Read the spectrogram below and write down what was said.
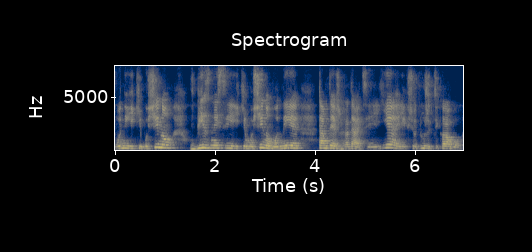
вони якимось чином в бізнесі, якимось чином вони там теж градація є. Якщо дуже цікаво,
